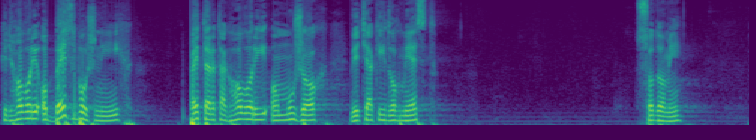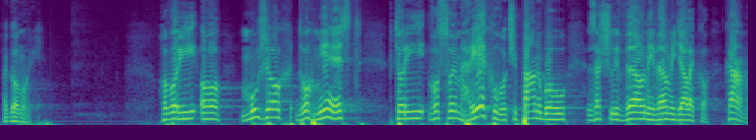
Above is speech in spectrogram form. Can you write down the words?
keď hovorí o bezbožných, Peter tak hovorí o mužoch, viete, akých dvoch miest? Sodomy a Gomory. Hovorí o mužoch dvoch miest, ktorí vo svojom hriechu voči Pánu Bohu zašli veľmi, veľmi ďaleko. Kam?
